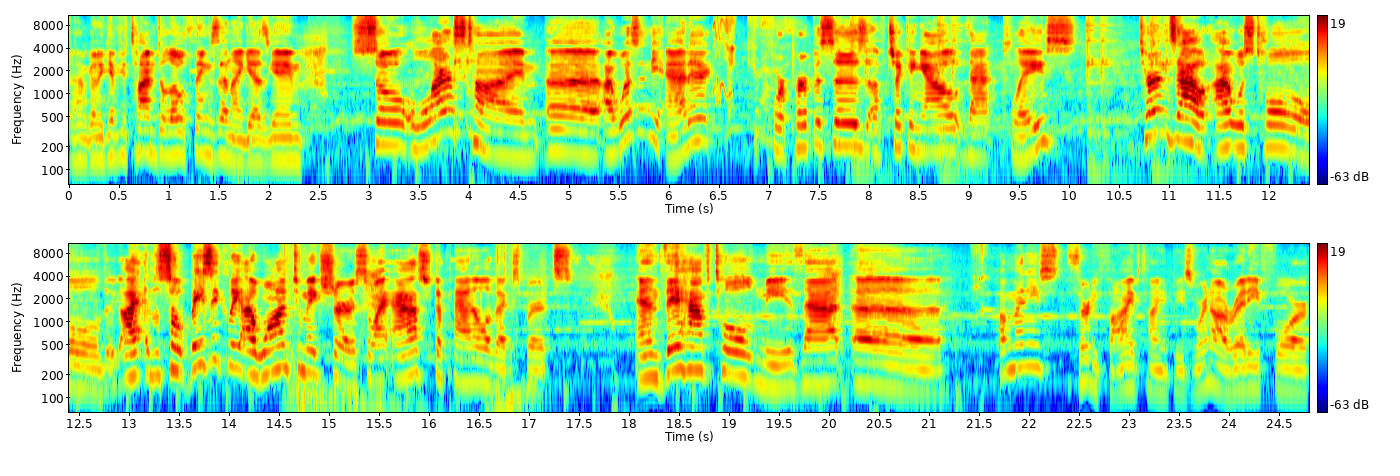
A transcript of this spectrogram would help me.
I'm gonna give you time to load things in, I guess, game. So, last time, uh, I was in the attic for purposes of checking out that place. Turns out I was told... I So, basically, I want to make sure, so I asked a panel of experts. And they have told me that, uh... How many? 35 timepieces. We're not ready for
